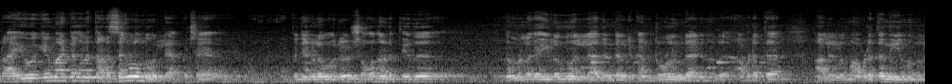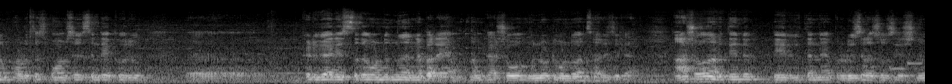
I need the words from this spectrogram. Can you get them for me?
പ്രായോഗികമായിട്ട് അങ്ങനെ തടസ്സങ്ങളൊന്നുമില്ല. പക്ഷേ ഇപ്പം ഞങ്ങൾ ഒരു ഷോ നടത്തിയത് നമ്മളുടെ കയ്യിലൊന്നും അല്ല അതിന്റെ ഒരു കൺട്രോൾ ഉണ്ടായിരുന്നത്. അവിടുത്തെ ആളുകളും അവിടുത്തെ നിയമങ്ങളും അവിടുത്തെ സ്പോൺസേഴ്സിന്റെ ഒക്കെ ഒരു കെടുകാര്യസ്ഥത കൊണ്ടെന്ന് തന്നെ പറയാം. നമുക്ക് ആ ഷോ മുന്നോട്ട് കൊണ്ടുപോകാൻ സാധിച്ചില്ല. ആ ഷോ നടത്തിയതിന്റെ പേരിൽ തന്നെ പ്രൊഡ്യൂസർ അസോസിയേഷന്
